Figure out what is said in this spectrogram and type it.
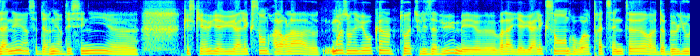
années, hein, cette dernière décennie, euh, qu'est-ce qu'il y a eu? Il y a eu Alexandre. Alors là, euh, moi, j'en ai vu aucun. Toi, tu les as vus, mais voilà, il y a eu Alexandre, World Trade Center, W,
